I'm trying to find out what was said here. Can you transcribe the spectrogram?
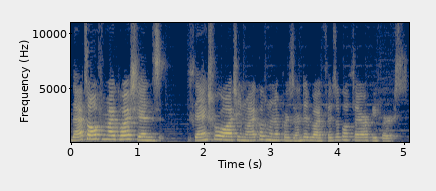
that's all for my questions. Thanks for watching Michael's Minute presented by Physical Therapy First.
